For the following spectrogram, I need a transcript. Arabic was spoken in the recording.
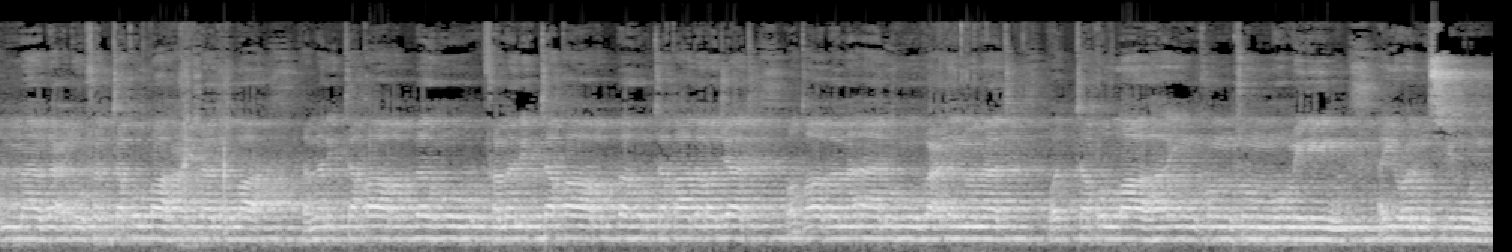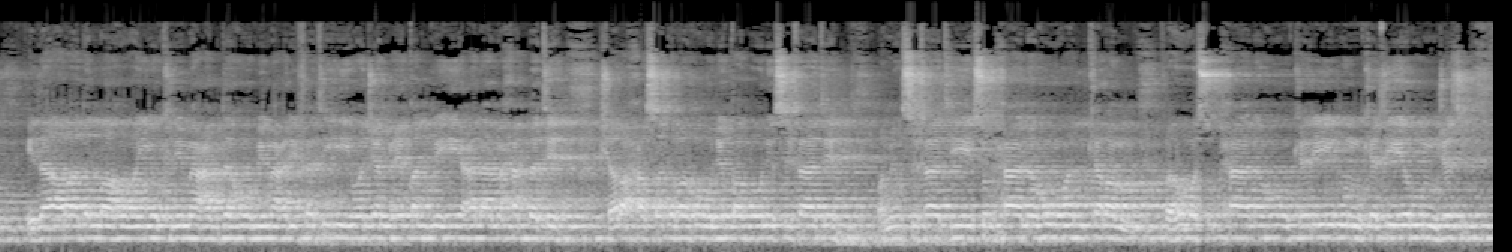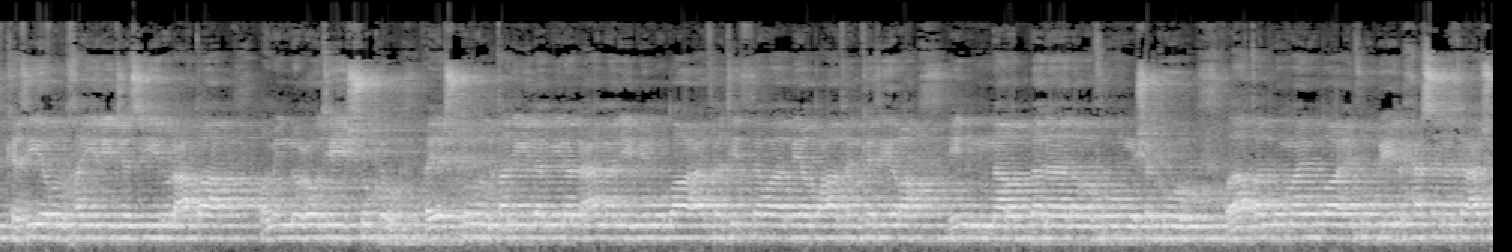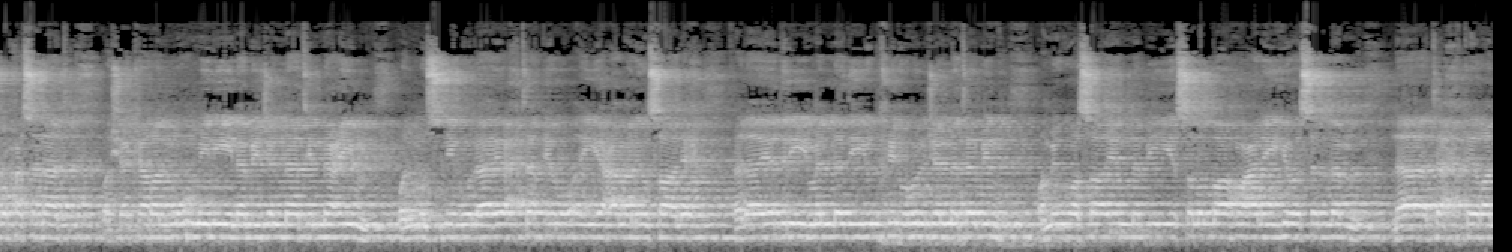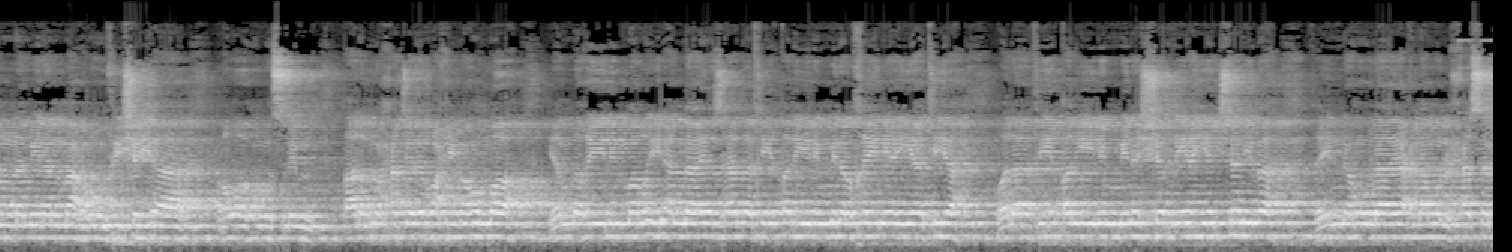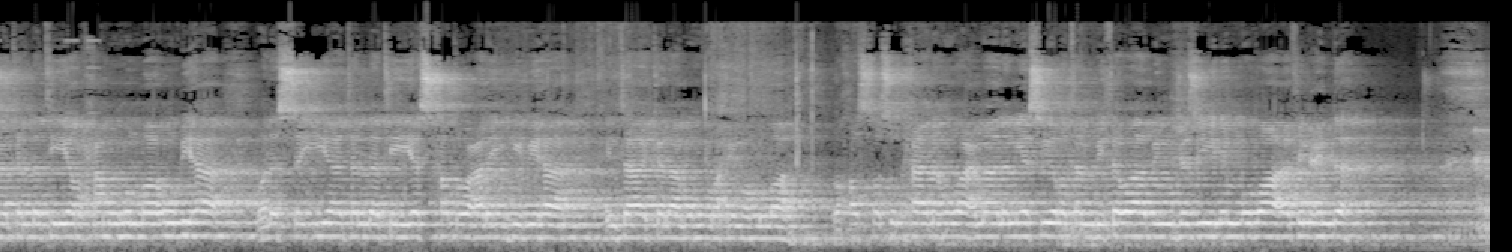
أما بعد فاتقوا الله عباد الله. فمن اتقى ربه فمن اتقى ربه ارتقى درجات وطاب مآله بعد الممات. واتقوا الله إن كنتم مؤمنين. أيها المسلمون إذا أراد الله أن يكرم عبده بمعرفته وجمع قلبه على محبته شرح صدره لقبول صفاته ومن صفاته سبحانه الكرم فهو سبحانه كريم كثير جز كثير الخير جزيل العطاء ومن نعوته الشكر فيشكر القليل من العمل بمضاعفة الثواب أضعافا كثيرة إن ربنا لغفور شكور وأقل ما يضاعف به الحسنة عشر حسنات وشكر المؤمنين بجنات النعيم والمسلم لا يحتقر أي عمل صالح فلا يدري ما الذي يدخله الجنة منه ومن وصايا النبي صلى الله عليه وسلم لا تحقرن من المعروف شيئا. رواه مسلم. قال ابن حجر رحمه الله ينبغي للمرء أن لا يزهد في قليل من الخير أن يأتيه ولا في قليل الشر أن يجتنبه فإنه لا يعلم الحسنة التي يرحمه الله بها ولا السيئة التي يسخط عليه بها. انتهى كلامه رحمه الله. وخص سبحانه أعمالا يسيرة بثواب جزيل مضاعف عنده.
